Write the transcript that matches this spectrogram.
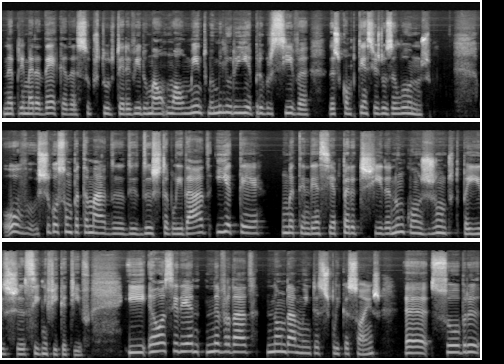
na primeira década, sobretudo, ter havido uma, um aumento, uma melhoria progressiva das competências dos alunos chegou-se a um patamar de, de, de estabilidade e até uma tendência para descida num conjunto de países eh, significativo. E a OCDE, na verdade, não dá muitas explicações uh, sobre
